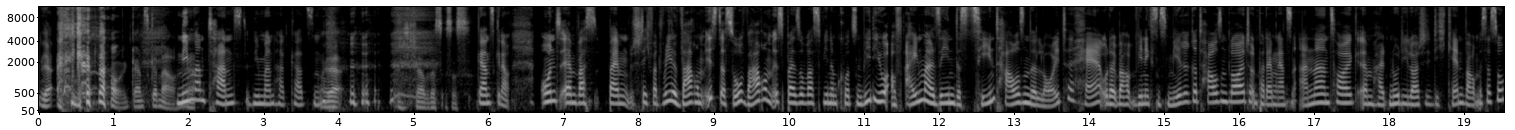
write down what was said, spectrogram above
ja, genau, ganz genau. Niemand tanzt, niemand hat Katzen. Ja. ja, ich glaube, das ist es. Ganz genau. Und ähm, was beim Stichwort Real, warum ist das so? Warum ist bei sowas wie einem kurzen Video auf einmal sehen das zehntausende Leute, hä? Oder überhaupt wenigstens mehrere tausend Leute und bei deinem ganzen anderen Zeug ähm, halt nur die Leute, die dich kennen. Warum ist das so?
